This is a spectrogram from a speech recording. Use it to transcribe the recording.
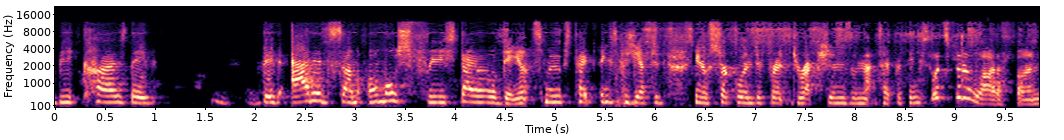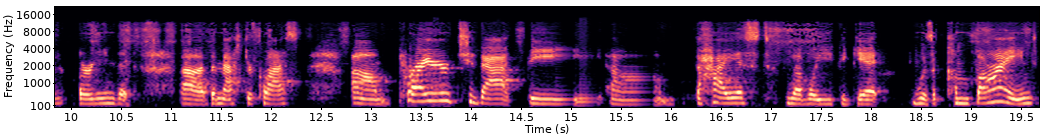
because they've they've added some almost freestyle dance moves type things because you have to you know circle in different directions and that type of thing. So it's been a lot of fun learning that uh, the master class. Um, prior to that, the um, the highest level you could get was a combined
